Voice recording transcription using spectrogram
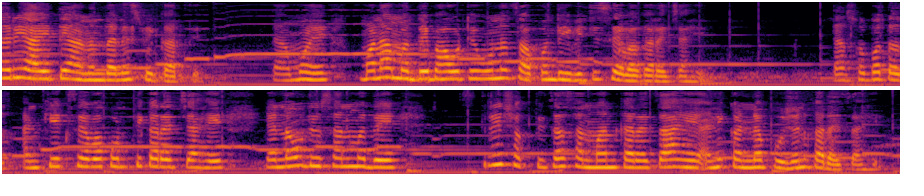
तरी आई ते आनंदाने स्वीकारते. त्यामुळे मनामध्ये भाव ठेवूनच आपण देवीची सेवा करायची आहे. त्यासोबतच आणखी एक सेवा कोणती करायची आहे? या नऊ दिवसांमध्ये स्त्री शक्तीचा सन्मान करायचा आहे आणि कन्यापूजन करायचं आहे.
